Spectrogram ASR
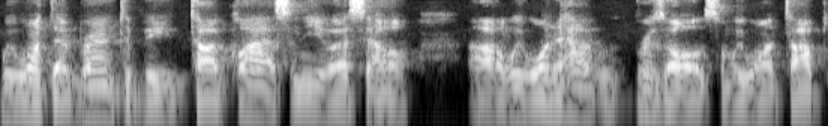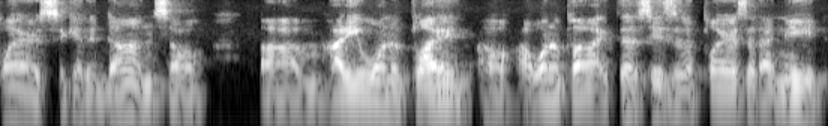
We want that brand to be top class in the USL. Uh, we want to have results, and we want top players to get it done. So, um, how do you want to play? Oh, I want to play like this. These are the players that I need.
